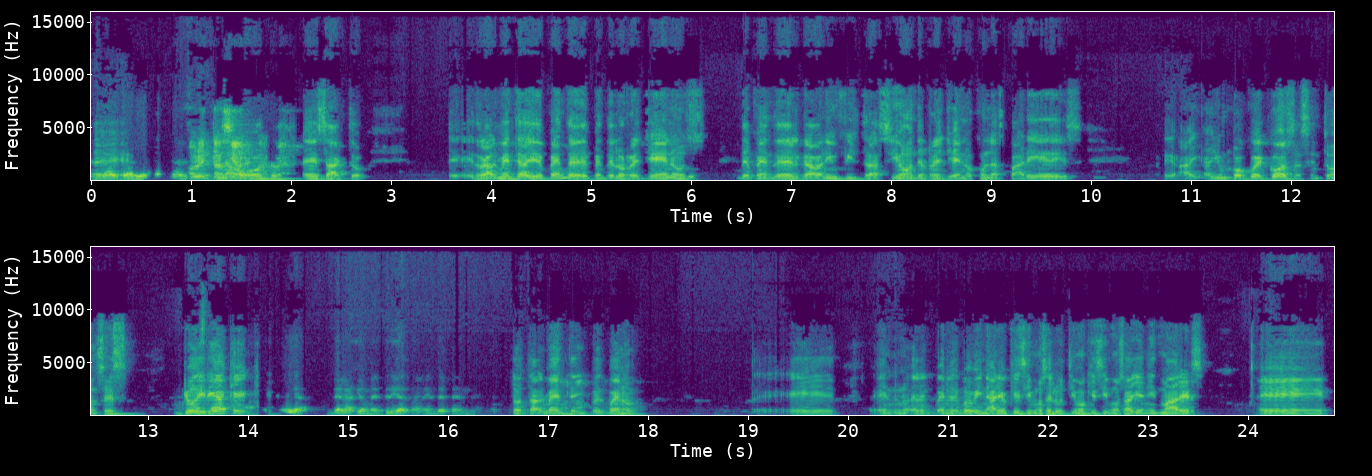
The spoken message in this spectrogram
en la otra, eh, exacto. Eh, realmente ahí depende, depende de los rellenos, depende del grado de infiltración del relleno con las paredes. Eh, hay, hay, un poco de cosas, entonces yo diría que... De la geometría también depende. Totalmente, y pues bueno, eh, en, el, webinario que hicimos, el último que hicimos allá en It Matters, eh,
